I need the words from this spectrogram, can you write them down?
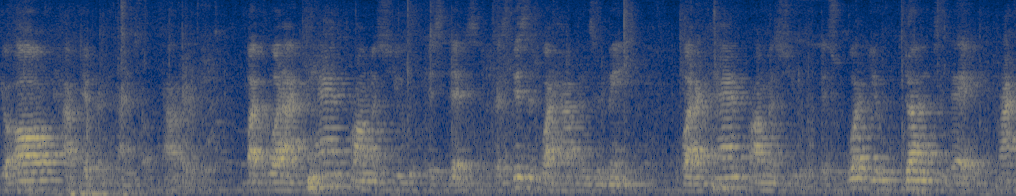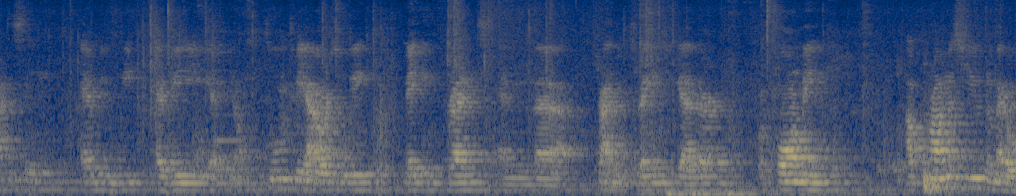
You all have different kinds of talent. But what I can promise you is this, because this is what happened to me. What I can promise you is what you've done today, practicing every week, every, you know, two, three hours a week, making friends and uh, trying to train together, performing. I promise you, no matter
